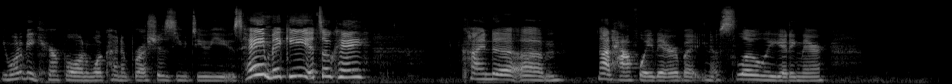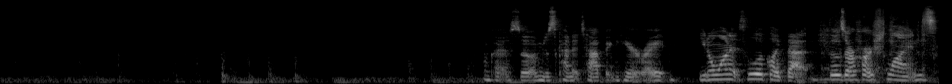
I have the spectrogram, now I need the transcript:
You want to be careful on what kind of brushes you do use. Hey, Mickey, it's okay. Kind of, um, not halfway there, but, you know, slowly getting there. Okay, so I'm just kind of tapping here, right? You don't want it to look like that. Those are harsh lines.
